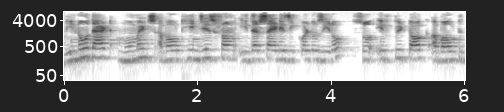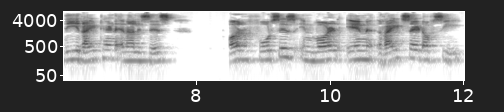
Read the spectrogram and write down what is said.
we know that moments about hinges from either side is equal to 0. So, if we talk about the right hand analysis or forces involved in right side of C,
